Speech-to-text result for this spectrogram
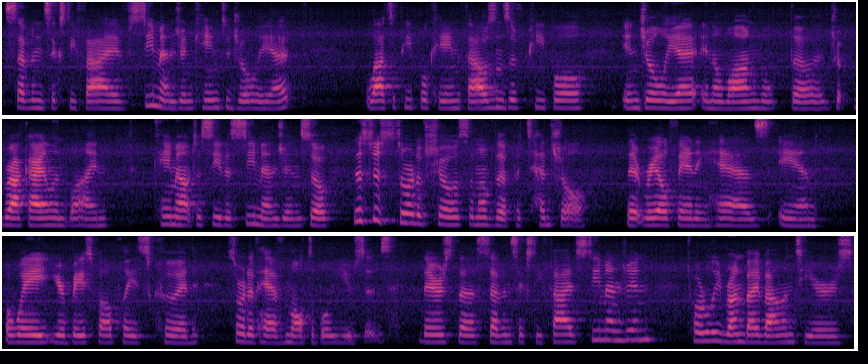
765 steam engine came to Joliet. Lots of people came, thousands of people in Joliet and along the, the Rock Island line came out to see the steam engine. So this just sort of shows some of the potential that rail fanning has and a way your baseball place could sort of have multiple uses. There's the 765 steam engine, totally run by volunteers.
